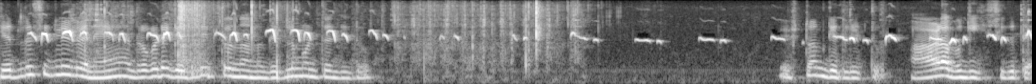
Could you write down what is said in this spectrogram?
ಗೆದ್ಲು ಸಿಗ್ಲಿಲ್ವೇನೆ? ಅದ್ರೊಳಗಡೆ ಗೆದ್ಲಿತ್ತು ನಾನು ಗೆದ್ಲು ತಂದಿದ್ದು ಎಷ್ಟೊಂದು ಗೆದ್ಲಿತ್ತು. ಆಳ ಬುಗಿ ಸಿಗುತ್ತೆ.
